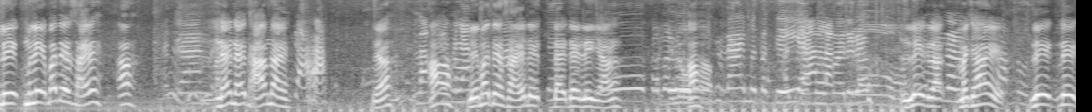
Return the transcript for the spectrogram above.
เลขมันเลขมาแต่ใสเอ้าไหนไหนถามหน่อยเนี่ยเอ้าเลขมาแต่ใสเลขได้ได้เลขหยัง ก็ไม่รู้เอ้าได้เมื่อตะกี้อะจานหลักไปกิเร็วโลเลขละไม่ใช่ เลขเลข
